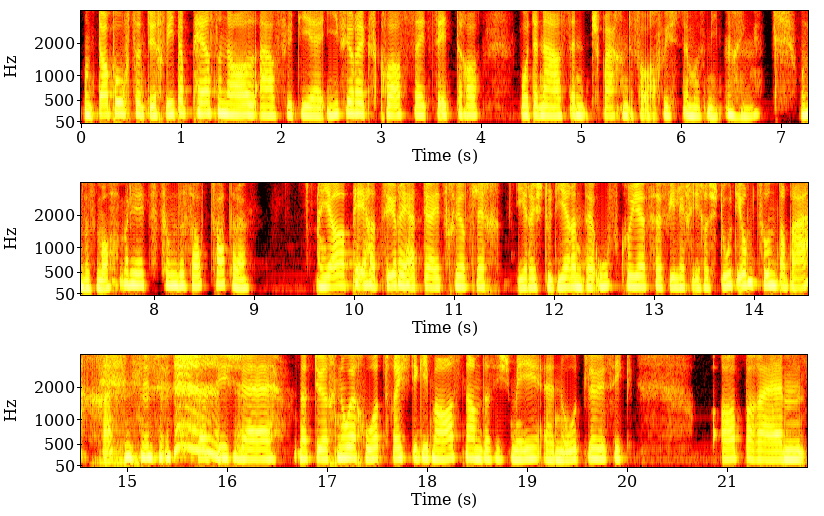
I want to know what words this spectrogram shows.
Und da braucht es natürlich wieder Personal, auch für die Einführungsklassen etc., wo dann auch das entsprechende Fachwissen muss mitbringen mhm. Und was macht man jetzt, um das abzufedern? Ja, PH Zürich hat ja jetzt kürzlich ihre Studierenden aufgerufen, vielleicht ihr Studium zu unterbrechen. das ist äh, natürlich nur eine kurzfristige Maßnahme, das ist mehr eine Notlösung. Aber ähm,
